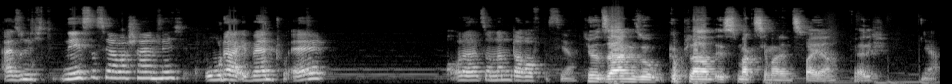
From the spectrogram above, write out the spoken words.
Also nicht nächstes Jahr wahrscheinlich oder eventuell, oder, sondern darauf das Jahr. Ich würde sagen, so geplant ist maximal in zwei Jahren. Fertig. Ja.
